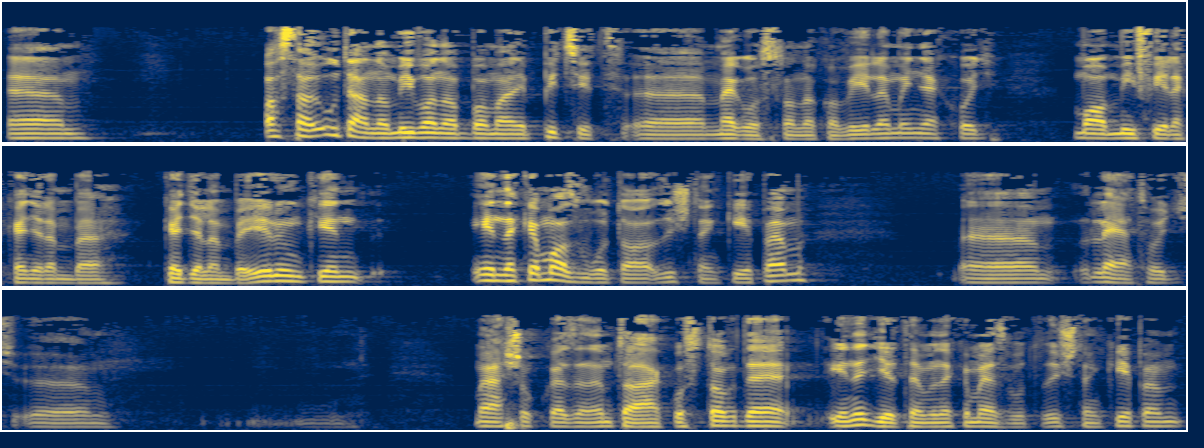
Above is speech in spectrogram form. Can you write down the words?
E, aztán utána mi van, abban már egy picit e, megoszlanak a vélemények, hogy ma miféle kegyelembe, kegyelembe élünk. Én, én nekem az volt az Isten képem, e, lehet, hogy e, másokkal ezzel nem találkoztak, de én egyértelműen nekem ez volt az Isten képem,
